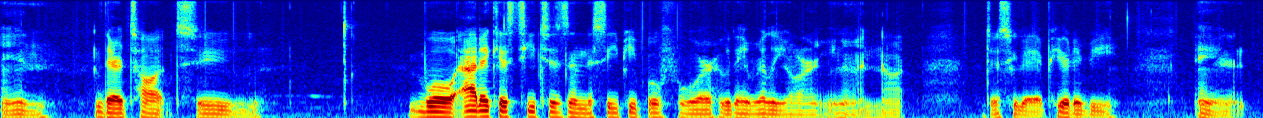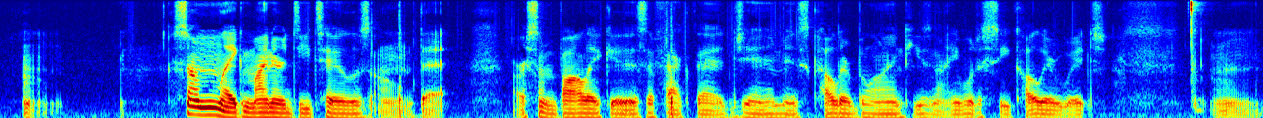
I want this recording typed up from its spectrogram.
and they're taught to well atticus teaches them to see people for who they really are you know and not just who they appear to be and um, some like minor details um that are symbolic is the fact that Jem is colorblind. He's not able to see color, which um,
